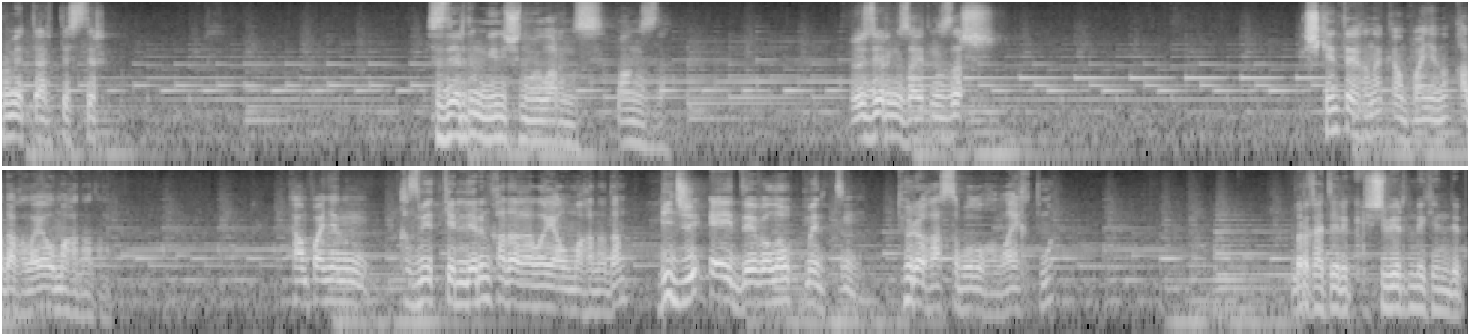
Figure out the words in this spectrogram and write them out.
Құрметті әріптестер сіздердің мен үшін ойларыңыз маңызды. Өздеріңіз айтыңыздаршы. Кішкентай ғана компанияны қадағалай алмаған адам. Компанияның қызметкерлерін қадағалай алмаған адам BGA Development'тің төрағасы болуға лайықты ма? Бір қателік жібердім екен деп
